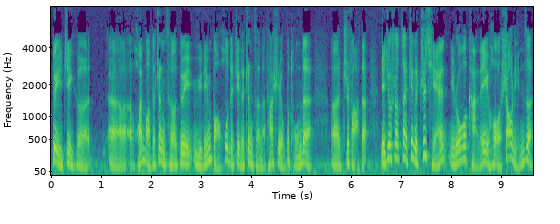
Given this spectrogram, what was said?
对这个呃环保的政策、对雨林保护的这个政策呢，他是有不同的呃执法的。也就是说，在这个之前，你如果砍了以后烧林子，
